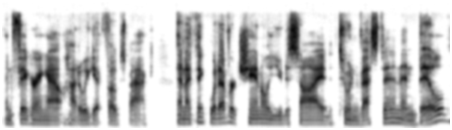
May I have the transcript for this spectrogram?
and figuring out how do we get folks back. And I think whatever channel you decide to invest in and build,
